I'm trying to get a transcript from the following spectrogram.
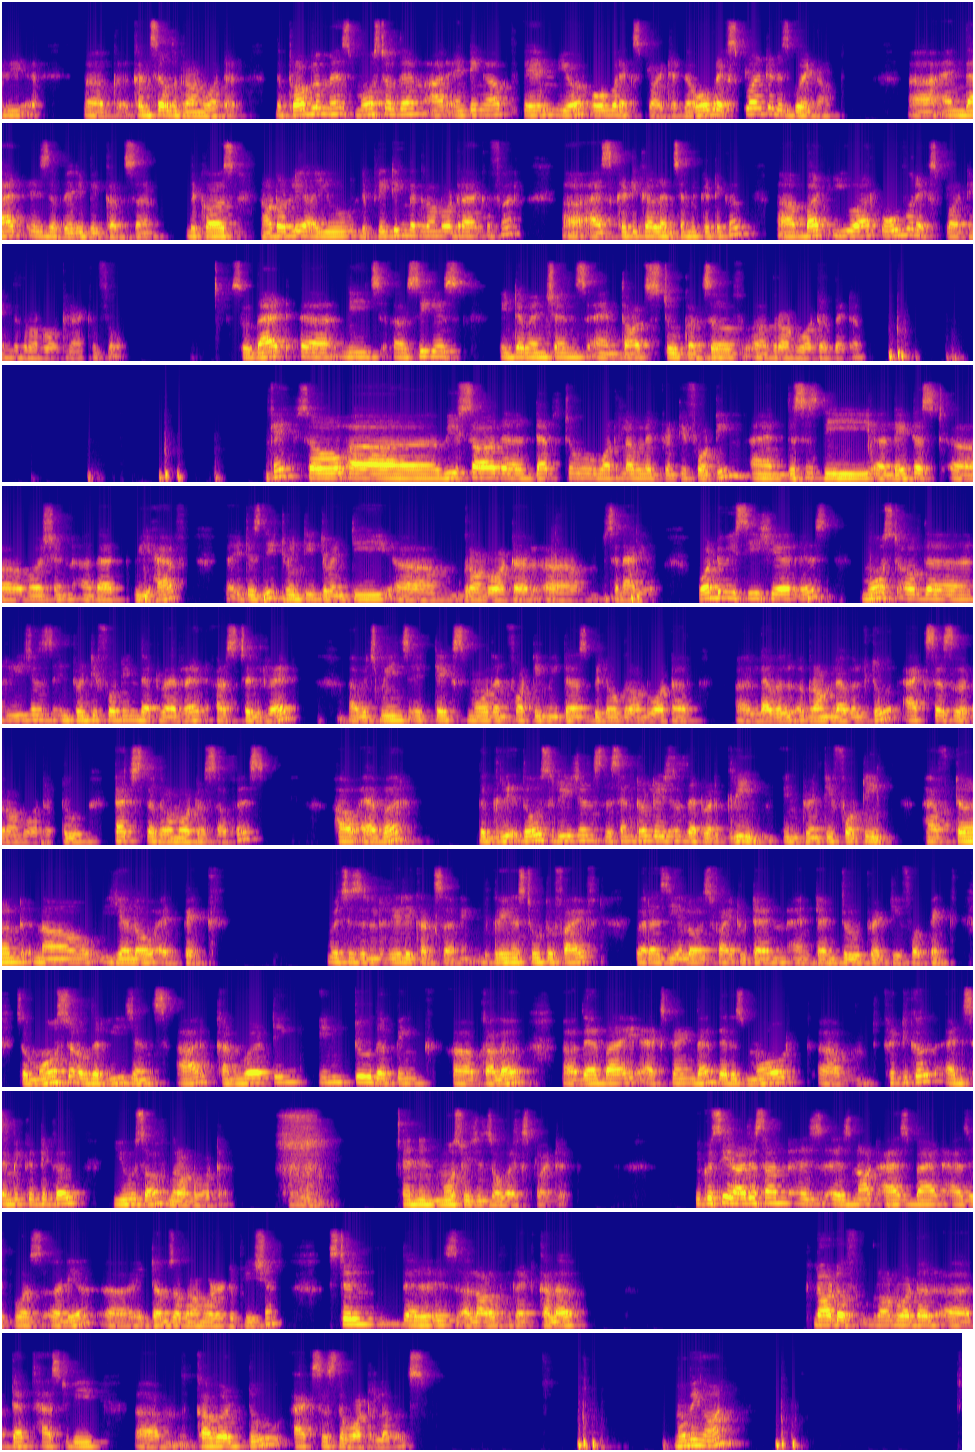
conserve the groundwater. The problem is most of them are ending up in your overexploited. The overexploited is going up. Uh, and that is a very big concern because not only are you depleting the groundwater aquifer uh, as critical and semi-critical, uh, but you are overexploiting the groundwater aquifer. So that uh, needs uh, serious interventions and thoughts to conserve uh, groundwater better. Okay, so uh, we saw the depth to water level in 2014, and this is the uh, latest version that we have. It is the 2020 um, groundwater um, scenario. What do we see here is most of the regions in 2014 that were red are still red, which means it takes more than 40 meters below groundwater uh, level, ground level to access the groundwater, to touch the groundwater surface However, the, those regions, the central regions that were green in 2014 have turned now yellow and pink, which is really concerning. The green is 2 to 5, whereas yellow is 5 to 10 and 10 to 20 for pink. So most of the regions are converting into the pink uh, color, uh, thereby explaining that there is more um, critical and semi-critical use of groundwater. And in most regions overexploited. You could see Rajasthan is, is not as bad as it was earlier uh, in terms of groundwater depletion. Still, there is a lot of red color. Lot of groundwater uh, depth has to be um, covered to access the water levels. Moving on,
